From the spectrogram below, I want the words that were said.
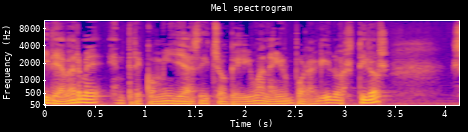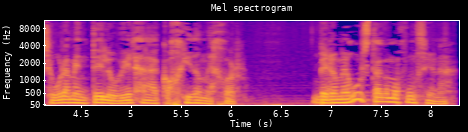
y de haberme, entre comillas, dicho que iban a ir por aquí los tiros, seguramente lo hubiera acogido mejor. Pero me gusta cómo funciona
